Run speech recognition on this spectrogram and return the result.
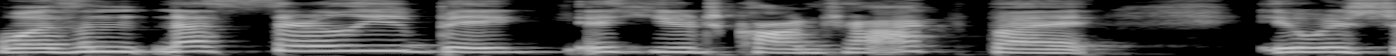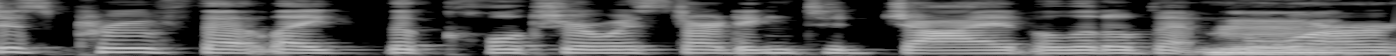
wasn't necessarily a big a huge contract but it was just proof that like the culture was starting to jive a little bit mm. more.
